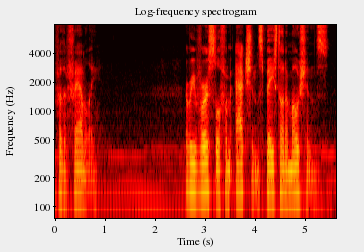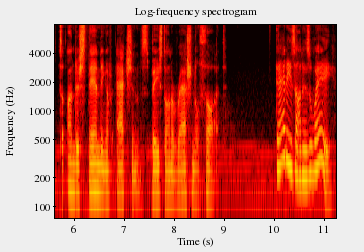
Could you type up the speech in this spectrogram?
for the family. A reversal from actions based on emotions to understanding of actions based on a rational thought. Daddy's on his way,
